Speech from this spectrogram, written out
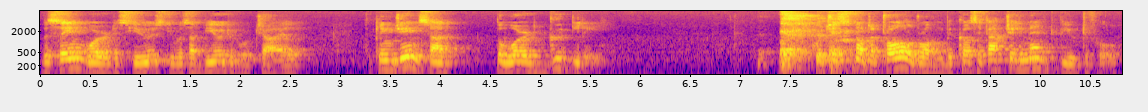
the same word is used. He was a beautiful child. The King James had the word goodly, which is not at all wrong because it actually meant beautiful,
